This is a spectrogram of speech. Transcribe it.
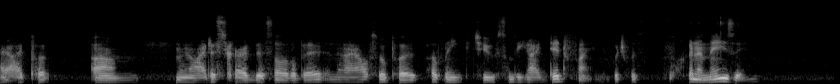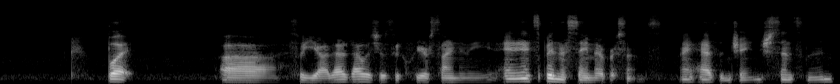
I, I put um, you know I described this a little bit, and then I also put a link to something I did find, which was fucking amazing. But uh, so yeah, that that was just a clear sign to me, and it's been the same ever since. It hasn't changed since then.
